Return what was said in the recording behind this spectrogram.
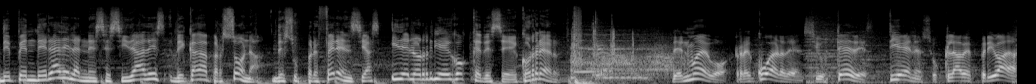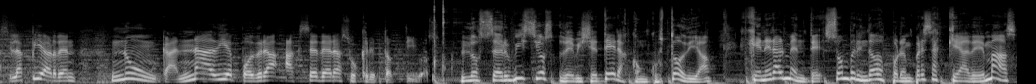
Dependerá de las necesidades de cada persona, de sus preferencias y de los riesgos que desee correr. De nuevo, recuerden, si ustedes tienen sus claves privadas y las pierden, nunca nadie podrá acceder a sus criptoactivos. Los servicios de billeteras con custodia generalmente son brindados por empresas que además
